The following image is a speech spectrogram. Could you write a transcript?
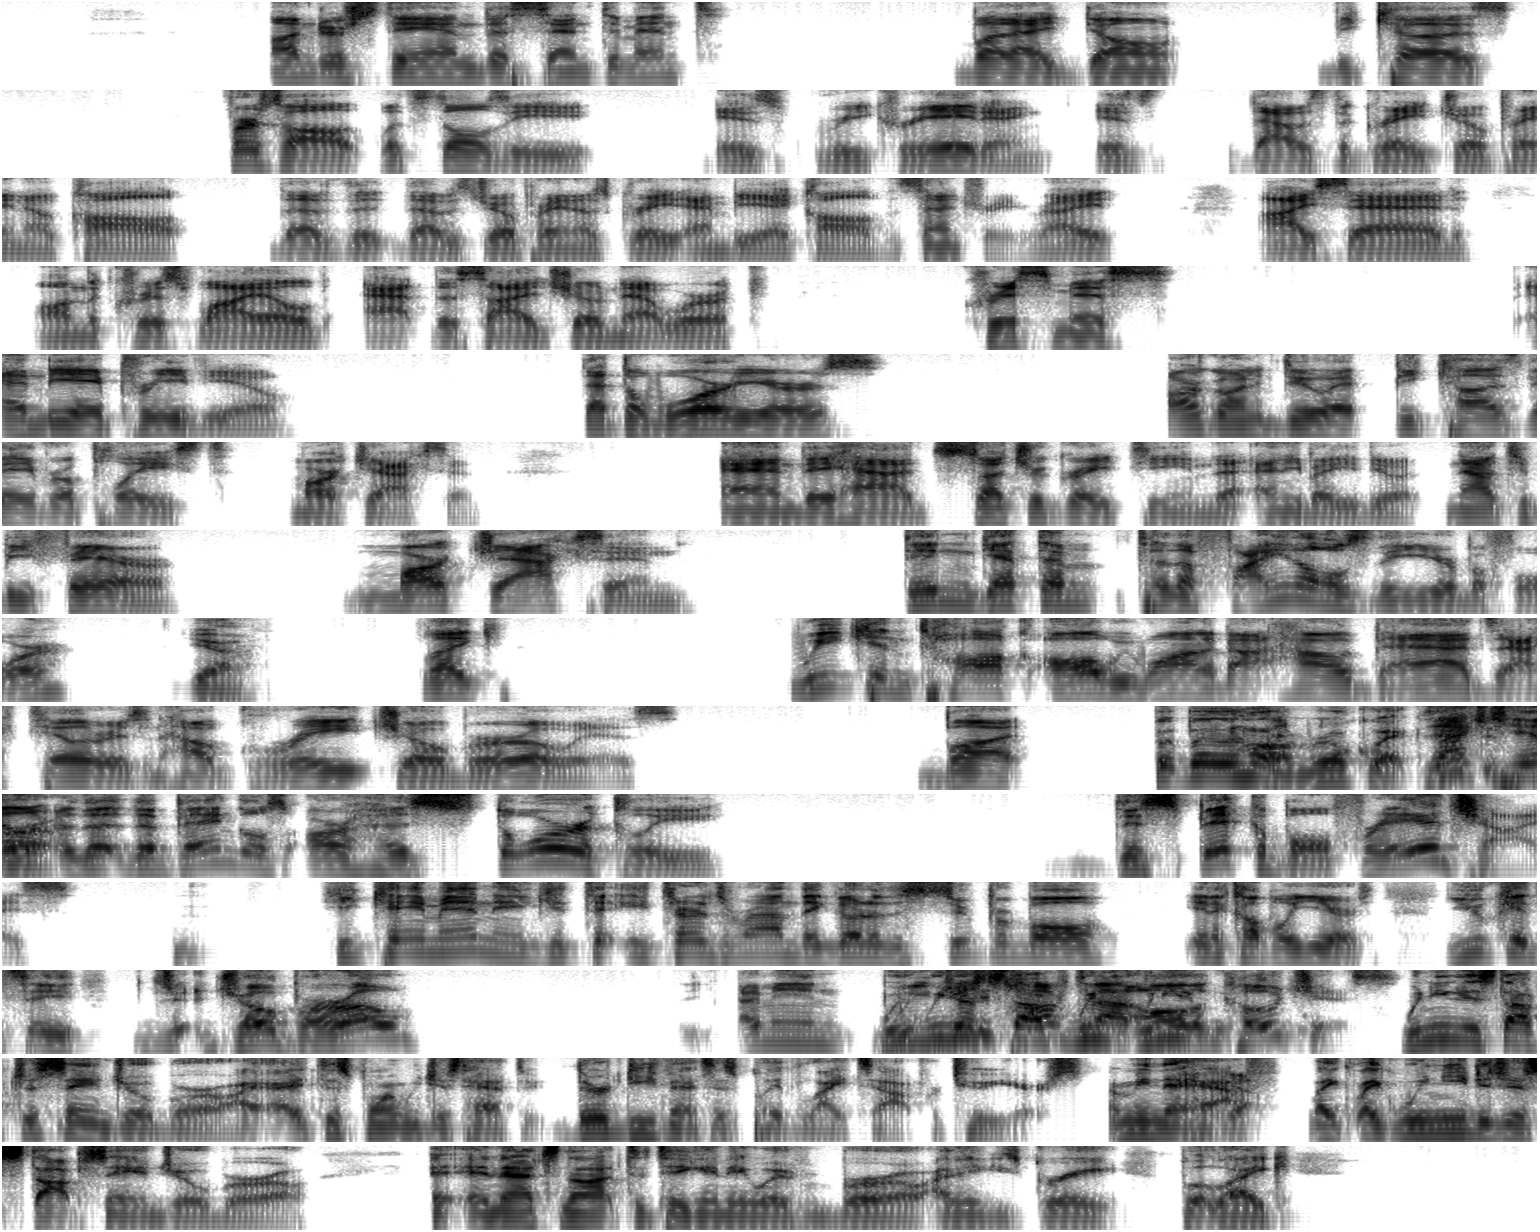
understand the sentiment, but I don't because first of all, what Stolze is recreating is that was the great Joe Prano call. That was the, that was Joe Prano's great NBA call of the century, right? I said on the Chris Wild at the Sideshow Network Christmas NBA preview that the Warriors are going to do it because they've replaced Mark Jackson. And they had such a great team that anybody could do it. Now, to be fair, Mark Jackson didn't get them to the finals the year before. Yeah. Like, we can talk all we want about how bad Zac Taylor is and how great Joe Burrow is. But But but hold on, real quick. Zac Taylor, Burrow. the, the Bengals are historically despicable franchise. He came in, he get- he turns around, they go to the Super Bowl in a couple of years. You could say J- Joe Burrow. I mean, We- we, we need to just stop- talked we- about we all need- the coaches. We need to stop just saying Joe Burrow. I, at this point, we just have to. Their defense has played lights out for two years. I mean, they have. Yeah. Like, like we need to just stop saying Joe Burrow. And, and that's not to take any away from Burrow. I think he's great. But like,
